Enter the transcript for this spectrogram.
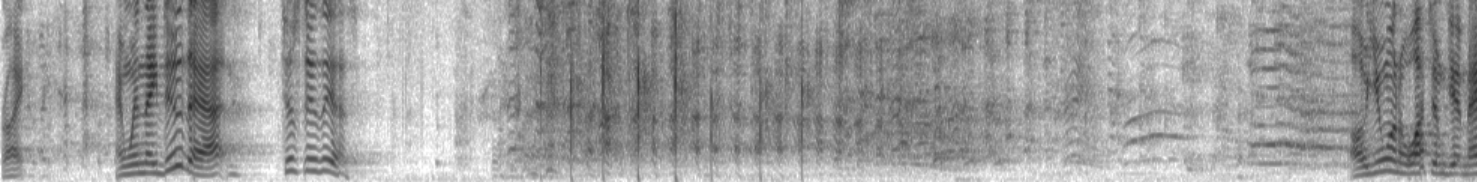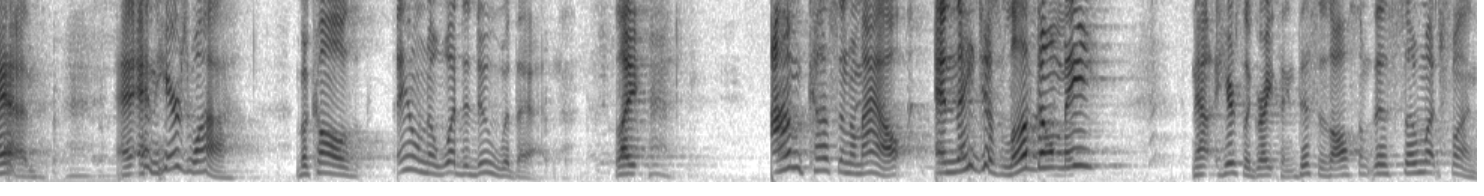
right? And when they do that, just do this. Oh, you want to watch them get mad. And, and here's why because they don't know what to do with that. Like, I'm cussing them out, and they just loved on me. Now, here's the great thing this is awesome. This is so much fun.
